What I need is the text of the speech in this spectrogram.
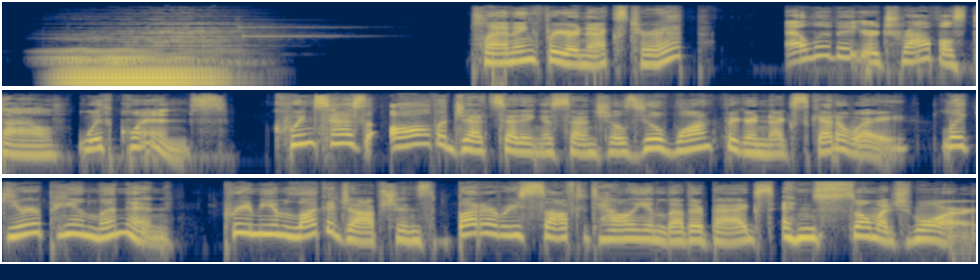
Planning for your next trip? Elevate your travel style with Quince. Quince has all the jet setting essentials you'll want for your next getaway, like European linen, premium luggage options, buttery soft Italian leather bags, and so much more.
